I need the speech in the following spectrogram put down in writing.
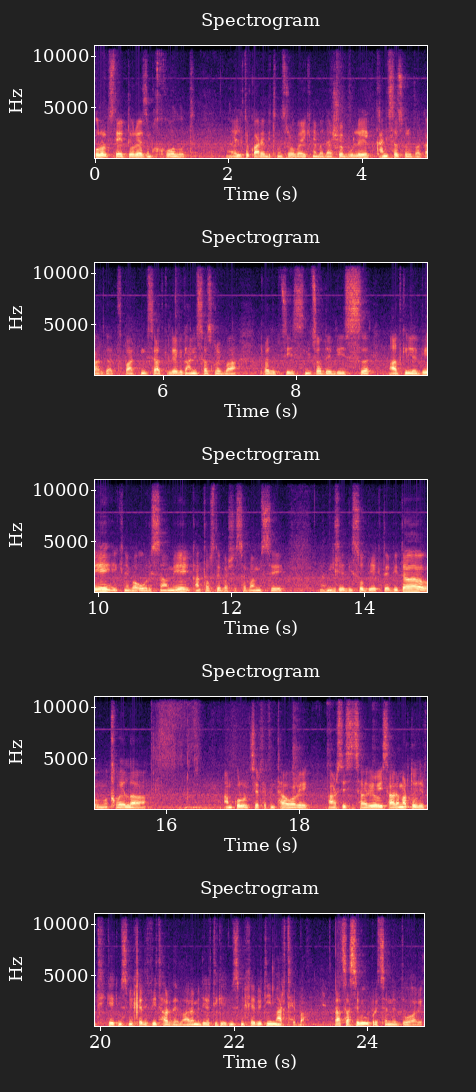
კურორტის ტერიტორიაზე მხოლოდ ელექტროკარებით მოძრაობა იქნება დაშვებული, განისაზღვრება კარგად პარკინგის ადგილები, განისაზღვრება პროდუქციის მიწოდების ადგილები, იქნება 2-3, განთავსდება შესაბამისი მიღების ობიექტები და ყველა ამ კურორტის ერთ-ერთი მთავარი არსის ის არის, რომ ის არა მარტო ერთი გეგმის მიხედვით ვითარდება, არამედ ერთი გეგმის მიხედვით იმართება. რაც ასევე უპრეცედენტო არის.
